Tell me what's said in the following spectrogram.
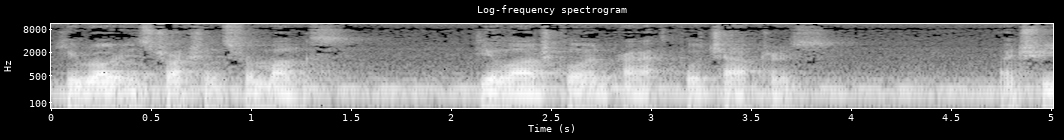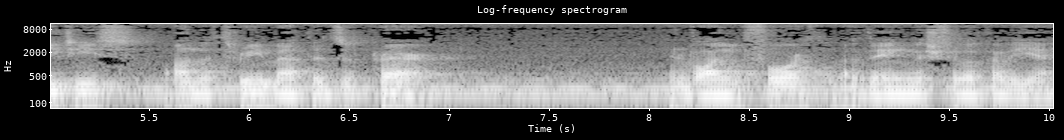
He wrote instructions for monks, theological and practical chapters, a treatise on the three methods of prayer, in volume 4th of the English Philokalia,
